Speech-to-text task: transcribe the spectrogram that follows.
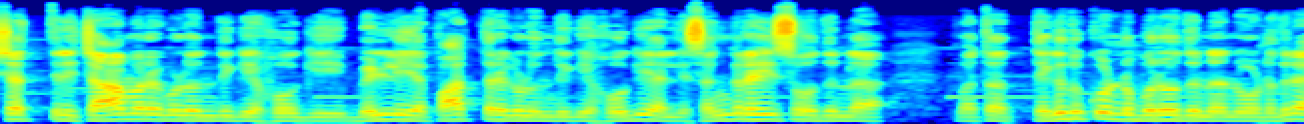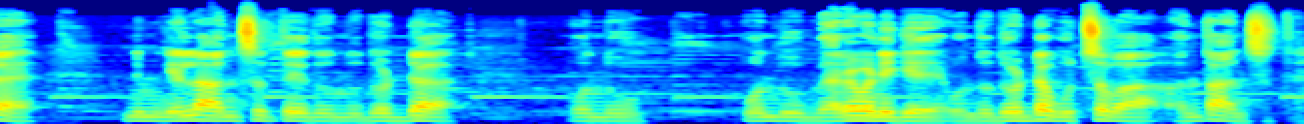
ಛತ್ರಿ ಚಾಮರಗಳೊಂದಿಗೆ ಹೋಗಿ, ಬೆಳ್ಳಿಯ ಪಾತ್ರೆಗಳೊಂದಿಗೆ ಹೋಗಿ ಅಲ್ಲಿ ಸಂಗ್ರಹಿಸೋದನ್ನು ಮತ್ತು ತೆಗೆದುಕೊಂಡು ಬರೋದನ್ನು ನೋಡಿದ್ರೆ ನಿಮಗೆಲ್ಲ ಅನಿಸುತ್ತೆ ಇದೊಂದು ದೊಡ್ಡ ಒಂದು ಒಂದು ಮೆರವಣಿಗೆ, ಒಂದು ದೊಡ್ಡ ಉತ್ಸವ ಅಂತ ಅನಿಸುತ್ತೆ.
